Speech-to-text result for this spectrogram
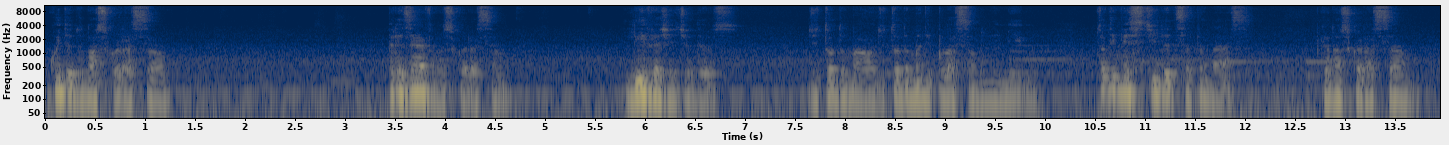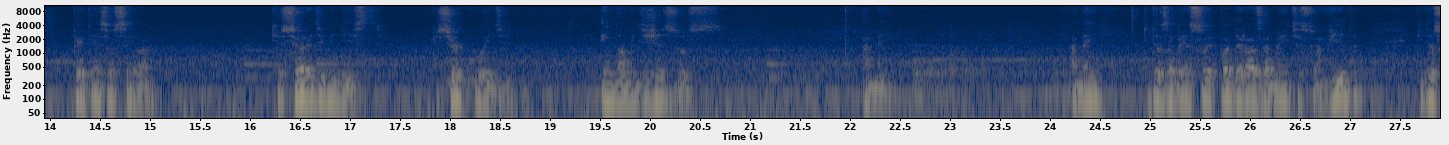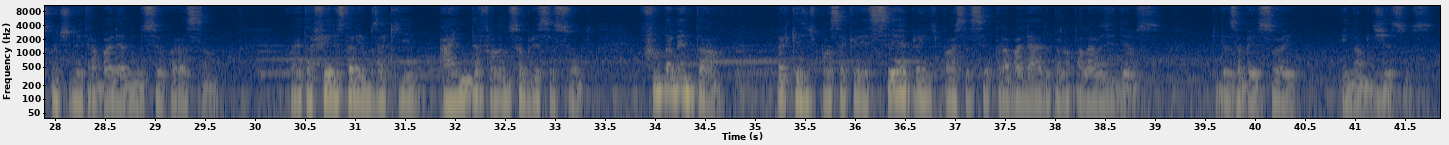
Cuida do nosso coração. Preserva o nosso coração. Livre a gente, ó oh Deus, de todo mal, de toda manipulação do inimigo toda investida de Satanás, porque o nosso coração pertence ao Senhor. Que o Senhor administre, que o Senhor cuide, em nome de Jesus. Amém. Amém. Que Deus abençoe poderosamente a sua vida, que Deus continue trabalhando no seu coração. Quarta-feira estaremos aqui ainda falando sobre esse assunto fundamental para que a gente possa crescer, para que a gente possa ser trabalhado pela palavra de Deus. Que Deus abençoe, em nome de Jesus.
